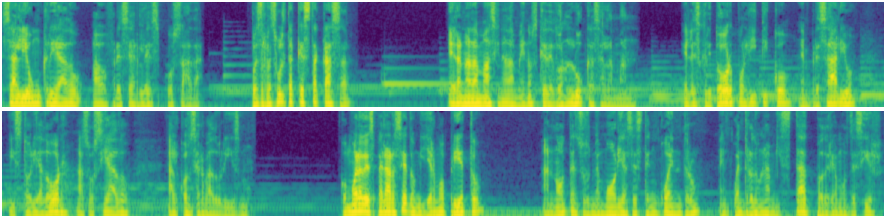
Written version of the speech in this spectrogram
salió un criado a ofrecerles posada. Pues resulta que esta casa era nada más y nada menos que de don Lucas Alamán, el escritor, político, empresario, historiador asociado al conservadurismo. Como era de esperarse, don Guillermo Prieto anota en sus memorias este encuentro, encuentro de una amistad, podríamos decir,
